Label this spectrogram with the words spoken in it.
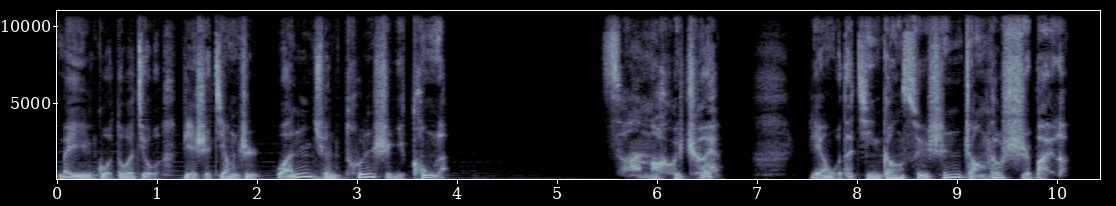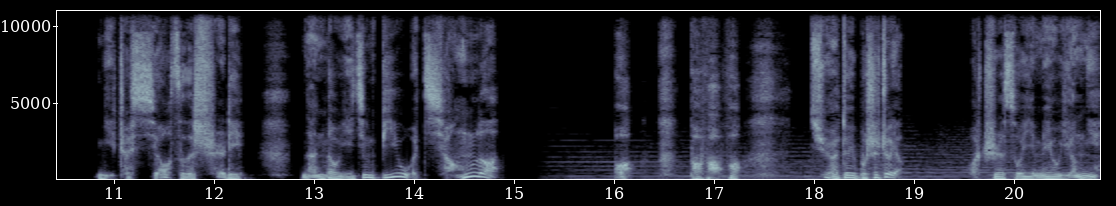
没过多久，便是将之完全吞噬一空了。怎么会这样？连我的金刚碎身掌都失败了？你这小子的实力，难道已经比我强了？不，不，不，不，绝对不是这样！我之所以没有赢你，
